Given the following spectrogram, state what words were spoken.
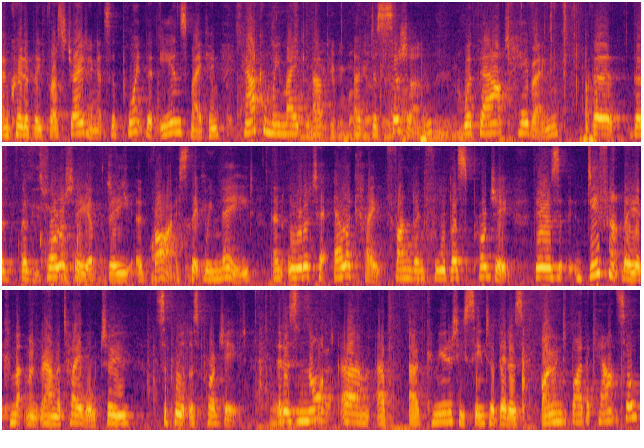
incredibly frustrating. It's the point that Ian's making. How can we make a, a decision without having the, the, the quality of the advice that we need in order to allocate funding for this project? There is definitely a commitment round the table to support this project. It is not um, a, a community centre that is owned by the council.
